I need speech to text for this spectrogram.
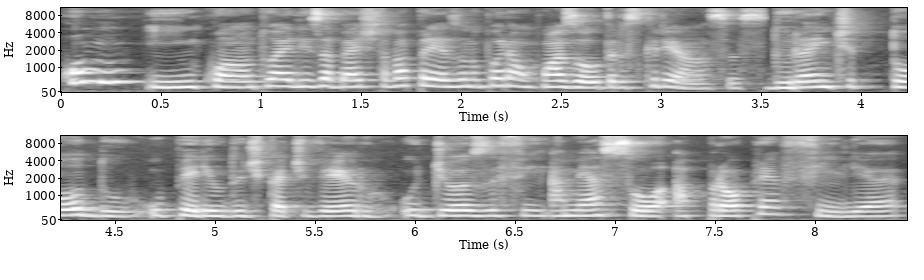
comum. E enquanto a Elizabeth estava presa no porão com as outras crianças. Durante todo o período de cativeiro, o Joseph ameaçou a própria filha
